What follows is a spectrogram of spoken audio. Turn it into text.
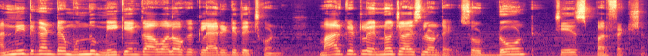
అన్నిటికంటే ముందు మీకేం కావాలో ఒక క్లారిటీ తెచ్చుకోండి. మార్కెట్లో ఎన్నో చాయిస్లు ఉంటాయి. So don't chase perfection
